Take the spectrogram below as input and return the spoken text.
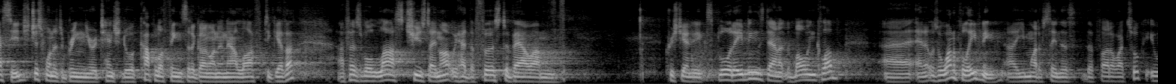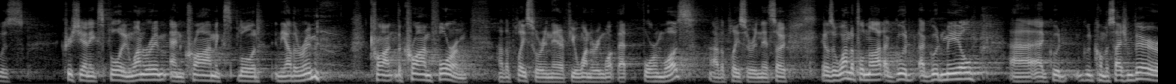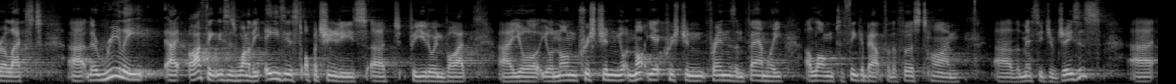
passage, just wanted to bring your attention to a couple of things that are going on in our life together. Uh, first of all, last Tuesday night we had the first of our um, Christianity Explored evenings down at the bowling club, uh, and it was a wonderful evening. Uh, you might have seen this, the photo I took. It was Christianity Explored in one room and Crime Explored in the other room. crime, the Crime Forum. Uh, the police were in there if you're wondering what that forum was. Uh, the police were in there. So it was a wonderful night, a good, a good meal, uh, a good, good conversation, very relaxed. Uh, they're really, uh, I think this is one of the easiest opportunities uh, t- for you to invite your, your non Christian, your not yet Christian friends and family along to think about for the first time the message of Jesus.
